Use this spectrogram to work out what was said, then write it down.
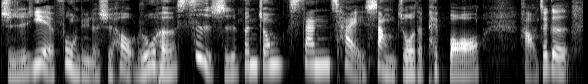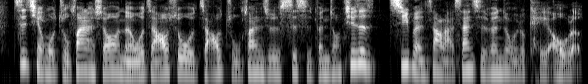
职业妇女的时候，如何四十分钟三菜上桌的撇步？好，这个之前我煮饭的时候呢，我只要说我只要煮饭就是四十分钟，其实基本上啦，三十分钟我就 KO 了。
